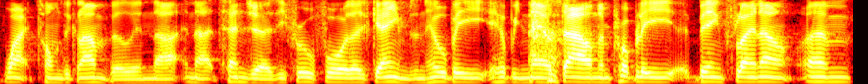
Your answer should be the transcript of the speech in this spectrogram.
whack Tom de Glanville in that in that ten jersey for all four of those games, and he'll be he'll be nailed down and probably being flown out um,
